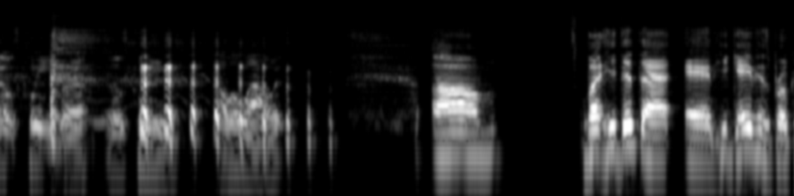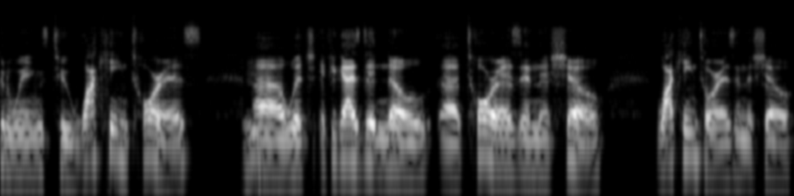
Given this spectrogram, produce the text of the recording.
that was clean, bro. That was clean. I'll allow it. Um, but he did that, and he gave his broken wings to Joaquin Torres, Hmm. uh, which, if you guys didn't know, uh, Torres in this show, Joaquin Torres in the show,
